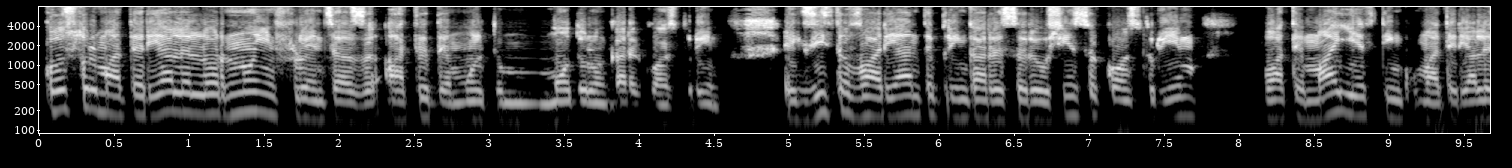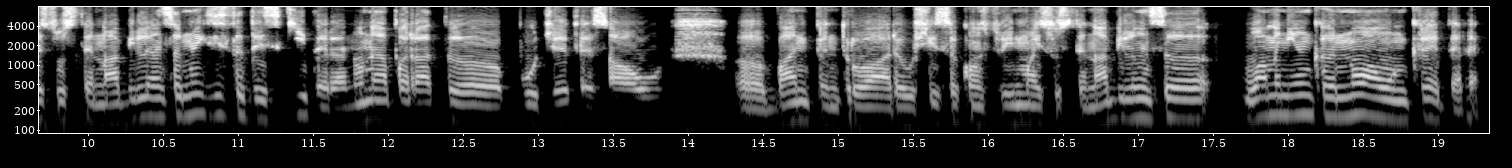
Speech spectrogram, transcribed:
Costul materialelor nu influențează atât de mult în modul în care construim. Există variante prin care să reușim să construim poate mai ieftin cu materiale sustenabile, însă nu există deschidere, nu neapărat uh, bugete sau uh, bani pentru a reuși să construim mai sustenabil, însă oamenii încă nu au încredere.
